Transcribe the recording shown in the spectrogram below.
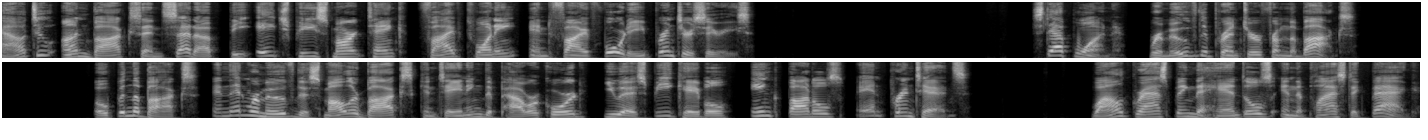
How to unbox and set up the HP Smart Tank 520 and 540 printer series. Step 1. Remove the printer from the box. Open the box and then remove the smaller box containing the power cord, USB cable, ink bottles, and print heads. While grasping the handles in the plastic bag,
